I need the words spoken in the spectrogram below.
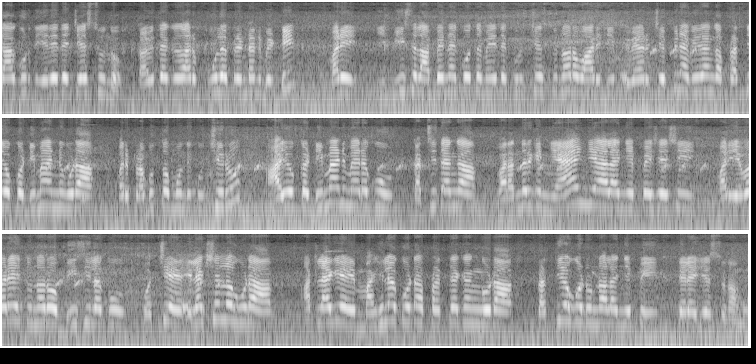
జాగృతి ఏదైతే చేస్తుందో కవిత గారు పూల ప్రింట్ అని పెట్టి మరి ఈ బీసీల అభ్యర్థన కోసం ఏదైతే కృషి చేస్తున్నారో వారి వారు చెప్పిన విధంగా ప్రతి ఒక్క డిమాండ్ని కూడా మరి ప్రభుత్వం ముందుకు ఉంచారు ఆ యొక్క డిమాండ్ మేరకు ఖచ్చితంగా వారందరికీ న్యాయం చేయాలని చెప్పేసి మరి ఎవరైతే ఉన్నారో బీసీలకు వచ్చే ఎలక్షన్లో కూడా అట్లాగే మహిళ కూడా ప్రత్యేకంగా కూడా ప్రతి ఒక్కటి ఉండాలని చెప్పి తెలియజేస్తున్నాము.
